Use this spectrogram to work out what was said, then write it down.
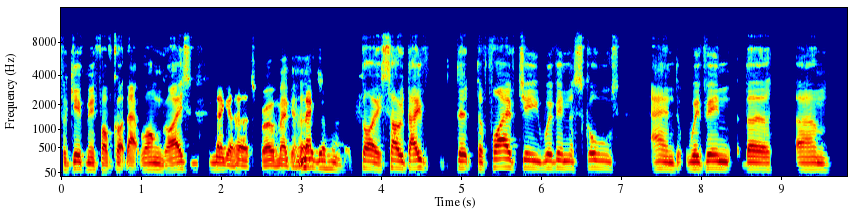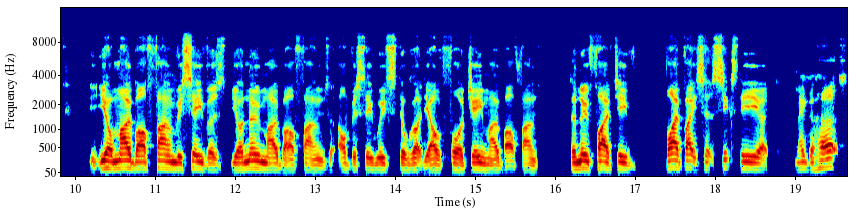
Forgive me if I've got that wrong, guys. megahertz bro megahertz Megahertz. Sorry. So they've the, the 5G within the schools and within the um your mobile phone receivers, your new mobile phones. Obviously, we've still got the old 4G mobile phones. The new 5G vibrates at 60 uh, megahertz.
